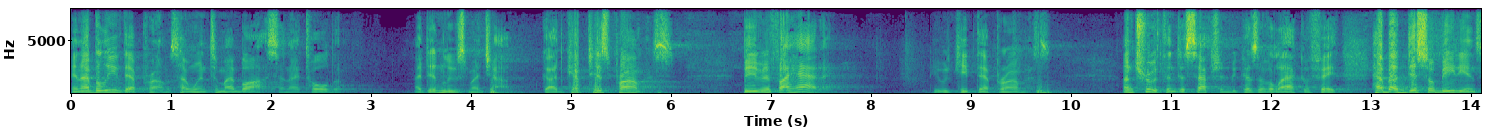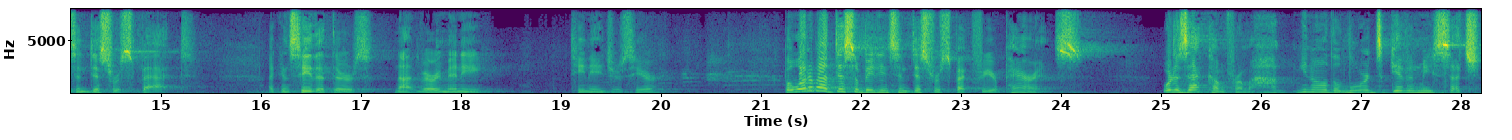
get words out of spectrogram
And I believed that promise. I went to my boss and I told him, I didn't lose my job. God kept his promise. But even if I had he would keep that promise. Untruth and deception because of a lack of faith. How about disobedience and disrespect? I can see that there's not very many teenagers here. But what about disobedience and disrespect for your parents? Where does that come from? Ah, you know, the Lord's given me such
